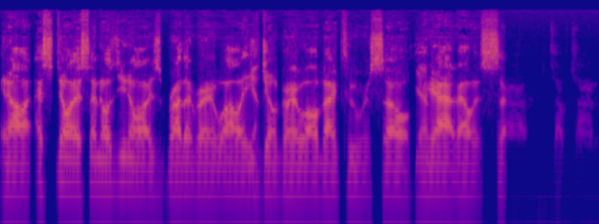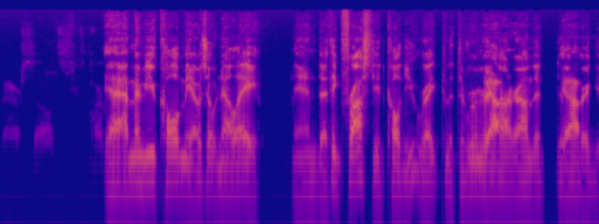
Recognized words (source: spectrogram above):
You know, I still I know you know his brother very well. He's yep. doing very well back to her. So yep. yeah, that was uh, tough time there. So yeah, I remember you called me. I was out in L.A. And I think Frosty had called you, right? With the rumor yeah. around that, that yeah. Greg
